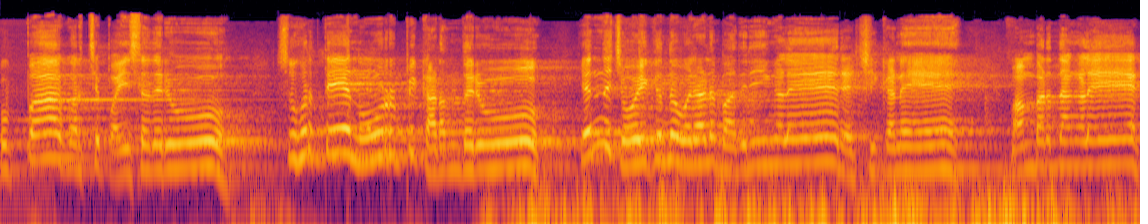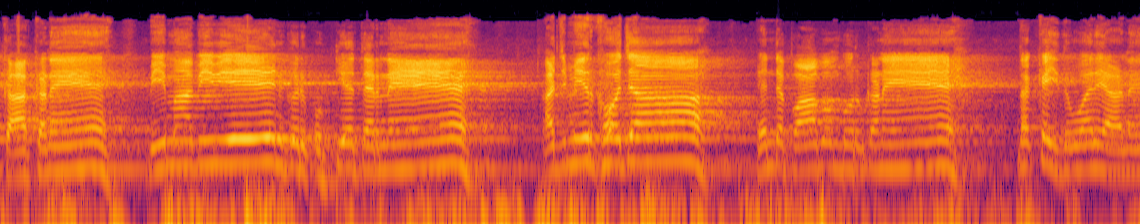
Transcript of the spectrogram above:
ഉപ്പ കുറച്ച് പൈസ തരൂ. സുഹൃത്തെ നൂറുപ്പി കടം തരൂ. എന്ന് ചോദിക്കുന്ന പോലെയാണ് ബദരീങ്ങളെ രക്ഷിക്കണേ മമ്പർദങ്ങളെ കാക്കണേ ഭീമാ ബീവിയെ എനിക്കൊരു കുട്ടിയെ തരണേ അജ്മീർ ഖോജ എന്റെ പാപം പൊറുക്കണേ. ഇതൊക്കെ ഇതുപോലെയാണ്.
